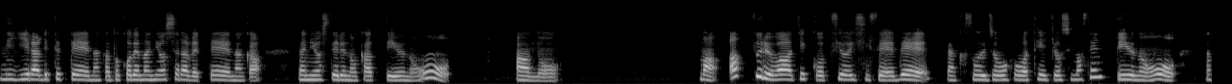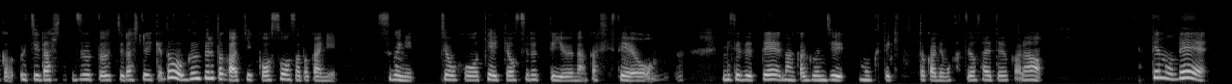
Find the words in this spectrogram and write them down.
握られててなんかどこで何を調べてなんか何をしてるのかっていうのをあのまあアップルは結構強い姿勢でなんかそういう情報は提供しませんっていうのをなんか打ち出しずっと打ち出してるけど Google とかは結構捜査とかにすぐに情報を提供するっていうなんか姿勢を見せててなんか軍事目的とかでも活用されてるから。ってので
